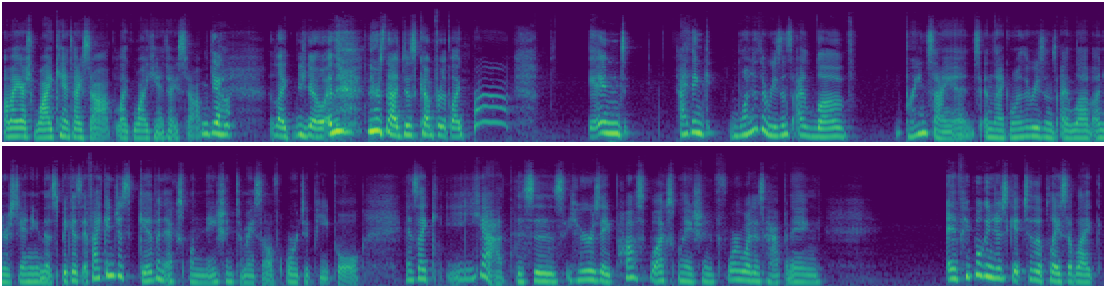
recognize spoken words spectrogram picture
oh my gosh, why can't I stop? Like, why can't I stop? Yeah. Like, you know, and there's that discomfort of like, "Ah." and I think one of the reasons I love brain science and like one of the reasons I love understanding this because if I can just give an explanation to myself or to people, and it's like, yeah, this is here's a possible explanation for what is happening. And if people can just get to the place of like,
